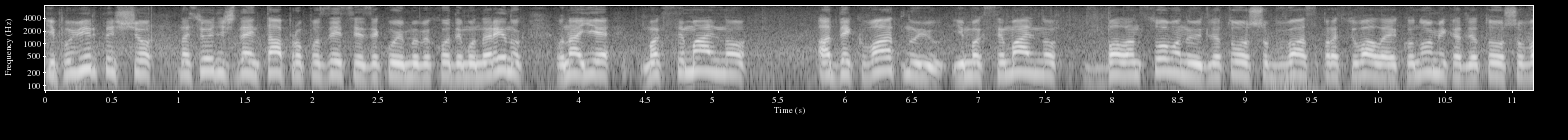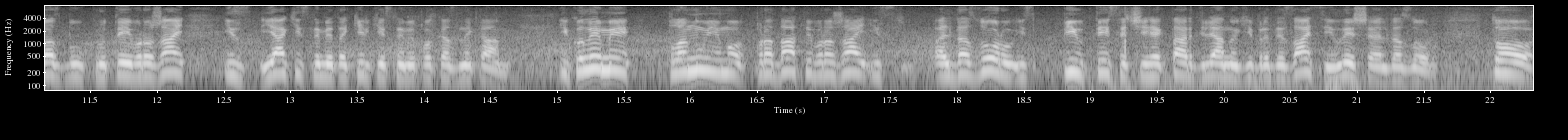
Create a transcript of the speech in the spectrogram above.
І повірте, що на сьогоднішній день та пропозиція, з якою ми виходимо на ринок, вона є максимально адекватною і максимально збалансованою для того, щоб у вас працювала економіка, для того, щоб у вас був крутий врожай із якісними та кількісними показниками. І коли ми плануємо продати врожай із Альдазору із пів тисячі гектар ділянок гібридизації, лише Альдазору, то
